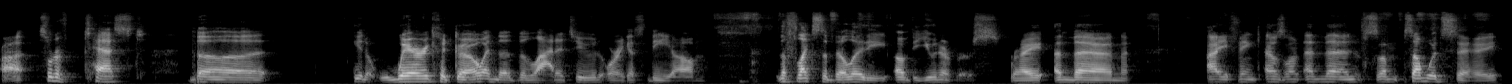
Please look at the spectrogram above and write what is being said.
uh, sort of test the you know where it could go and the the latitude or i guess the um the flexibility of the universe right and then I think as and then some some would say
